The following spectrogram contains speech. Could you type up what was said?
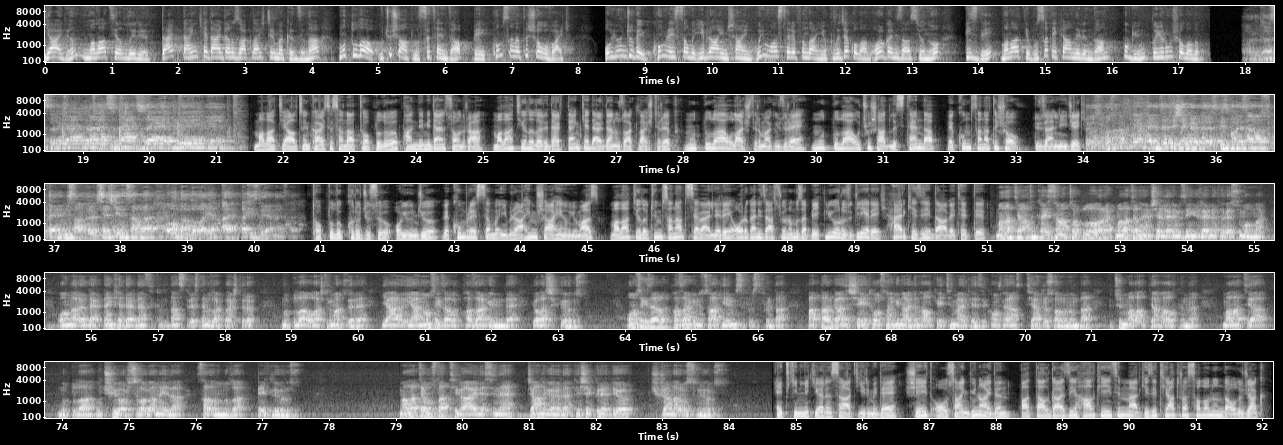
Yarın Malatyalıları dertten kederden uzaklaştırmak adına Mutluluğa Uçuş adlı stand-up ve kum sanatı şovu var. Oyuncu ve kum ressamı İbrahim Şahin Uymaz tarafından yapılacak olan organizasyonu biz de Malatya Vusat ekranlarından bugün duyurmuş olalım. Arkası gelmez dertlerimin Malatya Altın Kayısı Sanat Topluluğu pandemiden sonra Malatyalıları dertten kederden uzaklaştırıp mutluluğa ulaştırmak üzere Mutluluğa Uçuş adlı stand-up ve kum sanatı şov düzenleyecek. Hepinize teşekkür ederiz. Biz bu rezervasyon benim misafirim. Seçkin insanlar ondan dolayı ayakta izleyemezler. Topluluk kurucusu, oyuncu ve kum ressamı İbrahim Şahin Uyumaz, Malatyalı tüm sanat severleri organizasyonumuza bekliyoruz diyerek herkesi davet etti. Malatya Altın Kayısı Sanat Topluluğu olarak Malatyalı hemşerilerimizin yüzlerine tebessüm olmak, onları dertten, kederden, sıkıntıdan, stresten uzaklaştırıp mutluluğa ulaştırmak üzere yarın yani 18 Aralık Pazar gününde yola çıkıyoruz. 18 Aralık Pazar günü saat 20.00'da Battal Gazi Şehit Oğuzhan Günaydın Halk Eğitim Merkezi Konferans Tiyatro Salonu'nda bütün Malatya halkını Malatya mutluluğa uçuyor sloganıyla salonumuza bekliyoruz. Malatya Ustad TV ailesine canı gönülden teşekkür ediyor, şükranlarımı sunuyoruz. Etkinlik yarın saat 20'de Şehit Oğuzhan Günaydın Battal Gazi Halk Eğitim Merkezi Tiyatro Salonu'nda olacak.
